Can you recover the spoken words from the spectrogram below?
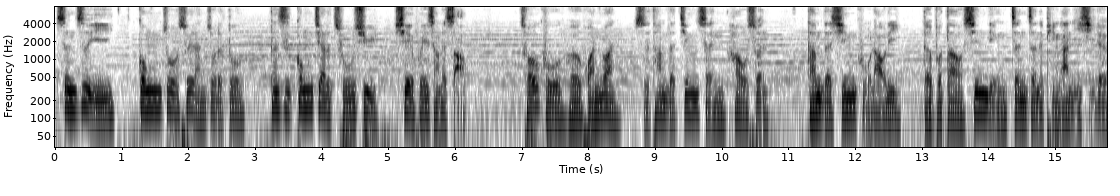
甚至于工作虽然做得多，但是工价的储蓄却非常的少。愁苦和烦乱使他们的精神耗损，他们的辛苦劳力得不到心灵真正的平安与喜乐。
